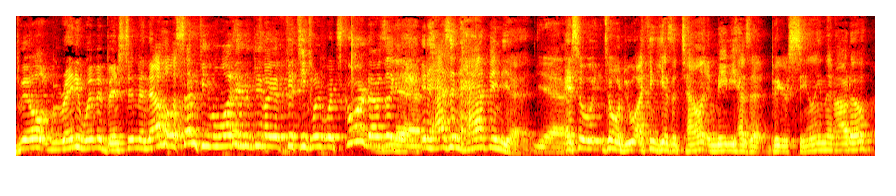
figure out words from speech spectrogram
Bill Randy Wittman benched him, and now all of a sudden people want him to be like a 15, 20 point scorer. And I was like, Yeah. it hasn't happened yet. Yeah. And so, so do I think he has a talent and maybe has a bigger ceiling than Otto?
